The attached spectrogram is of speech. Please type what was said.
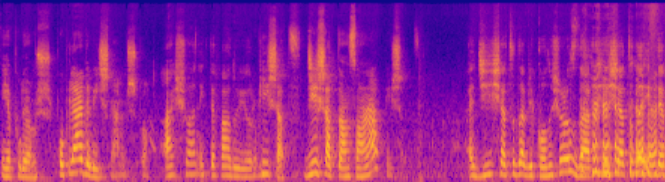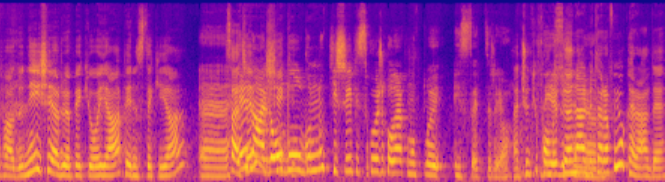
yapılıyormuş. Popüler de bir işlemmiş bu. Ay şu an ilk defa duyuyorum. P-shot. G-shot'tan sonra P-shot. G-shot'ı da bir konuşuruz da P-shot'ı da ilk defa duyuyorum. Ne işe yarıyor peki o yağ, penisteki yağ? Ee, Sadece herhalde şekil. o dolgunluk kişiyi psikolojik olarak mutlu hissettiriyor. Yani çünkü fonksiyonel bir tarafı yok herhalde.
